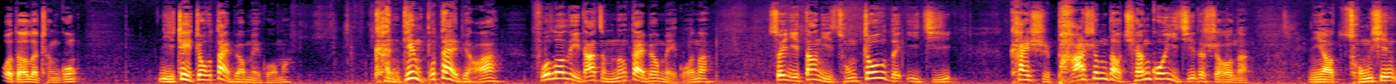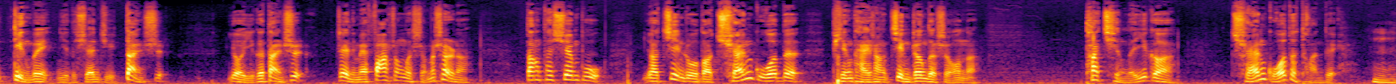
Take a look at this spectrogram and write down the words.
获得了成功，你这州代表美国吗？肯定不代表啊。佛罗里达怎么能代表美国呢？所以你当你从州的一级开始爬升到全国一级的时候呢，你要重新定位你的选举。但是，有一个但是，这里面发生了什么事儿呢？当他宣布要进入到全国的平台上竞争的时候呢，他请了一个全国的团队。嗯，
